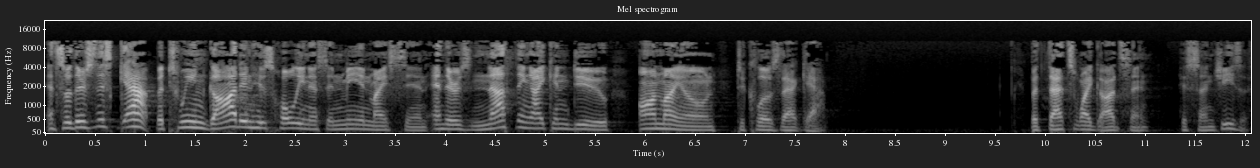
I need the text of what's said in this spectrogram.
And so there's this gap between God and His holiness and me and my sin, and there's nothing I can do on my own to close that gap. But that's why God sent His Son Jesus.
